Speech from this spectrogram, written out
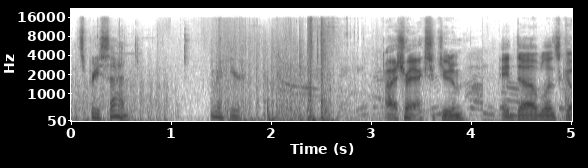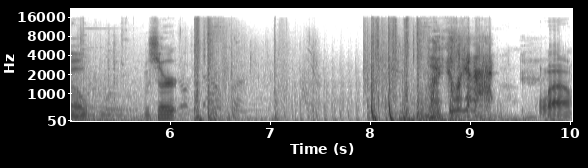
That's pretty sad. Come back here. I try to execute him. Hey, Dub, let's go. Sir. Like, look at that! Wow.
